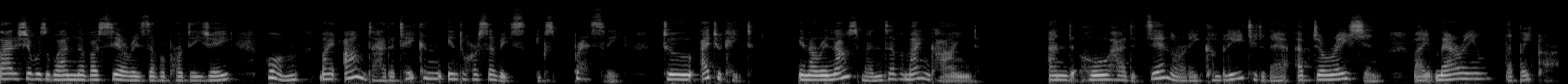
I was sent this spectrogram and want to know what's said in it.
that she was one of a series of protégées whom my aunt had taken into her service expressly to educate in a renouncement of mankind, and who had generally completed their abjuration by marrying the baker.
